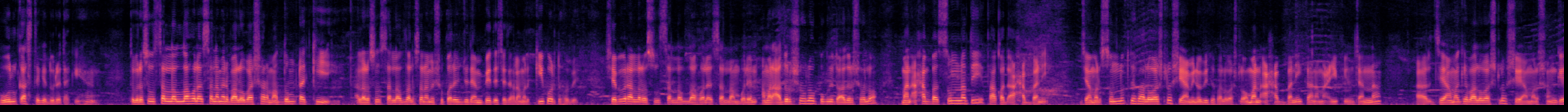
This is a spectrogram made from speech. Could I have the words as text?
ভুল কাজ থেকে দূরে থাকি হ্যাঁ? তবে রসুল সাল্লাহ সাল্লামের ভালোবাসার মাধ্যমটা কী? আল্লাহ রসুল সাল্লাহ সাল্লামের সুপারিশ যদি আমি পেতে চাই, তাহলে আমার কী করতে হবে? সে ব্যাপারে আল্লাহ রসুল সাল্লাহ সাল্লাম বলেন, আমার আদর্শ হলো, প্রকৃত আদর্শ হলো, মান আহাব্বা সুন্নাতি ফাকদ আহাব্বানি। যে আমার সুন্নতকে ভালোবাসলো, সে আমি নবীকে ভালোবাসলো। ওমান আহাব্বানি কান আমা ইফিল জান্না আর যে আমাকে ভালোবাসলো, সে আমার সঙ্গে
